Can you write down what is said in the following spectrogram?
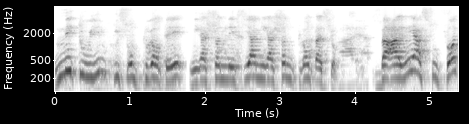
Netouim, qui sont plantés, Mirachon Nefia, Mirachon Plantation. Baale à Soufot,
